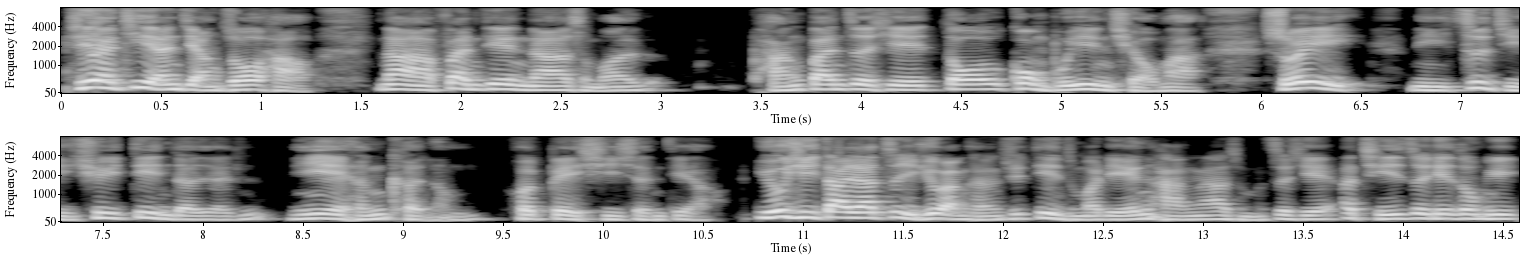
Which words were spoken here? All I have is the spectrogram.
现在既然讲说好，那饭店啊什么。航班这些都供不应求嘛，所以你自己去订的人，你也很可能会被牺牲掉。尤其大家自己去玩，可能去订什么联航啊什么这些啊，其实这些东西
